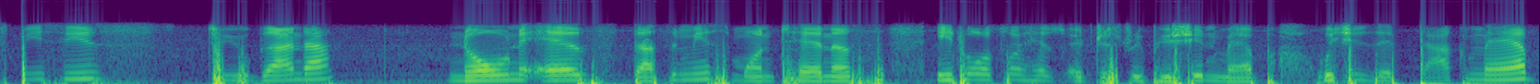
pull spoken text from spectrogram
species to Uganda known as Dasymys montanus. It also has a distribution map, which is a dark map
